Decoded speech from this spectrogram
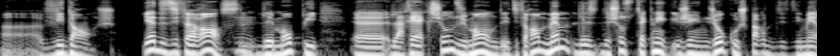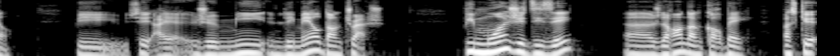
Euh, vidange. Il y a des différences, Mm. les mots, puis la réaction du monde est différente. Même les, les choses techniques. J'ai une joke où je parle des emails. Puis, tu sais, je mis l'email dans le trash. Puis moi, je disais, je le rends dans le corbeil. Parce que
